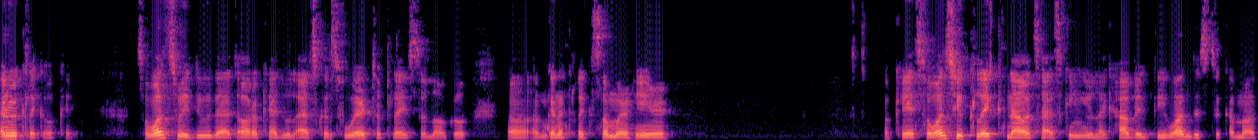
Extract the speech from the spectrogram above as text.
And we click OK. So once we do that, AutoCAD will ask us where to place the logo. Uh, I'm going to click somewhere here. Okay, so once you click, now it's asking you like how big do you want this to come out.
